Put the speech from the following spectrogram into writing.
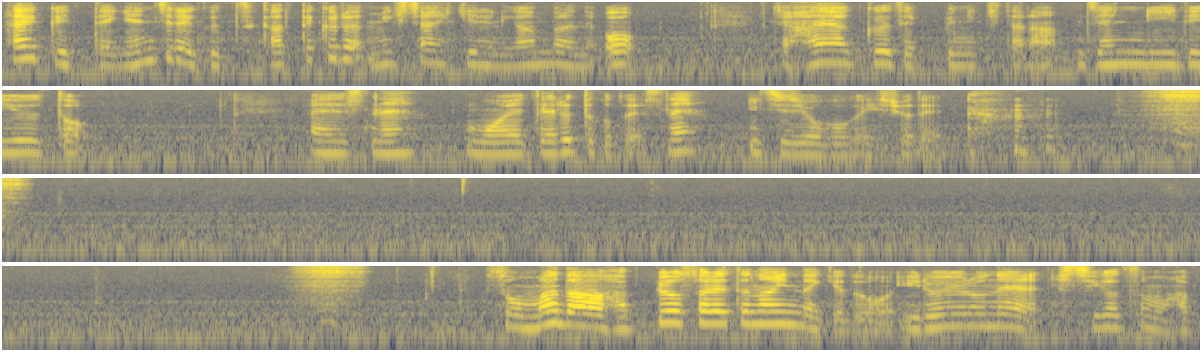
早く行って現地でグッズ買ってくる。ミキちゃん引きるに頑張るね。おじゃあ早くゼップに来たら前リーで言うとあれですね燃えてるってことですね。位置情報が一緒で。そうまだ発表されてないんだけどいろいろね7月も発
